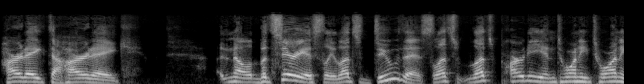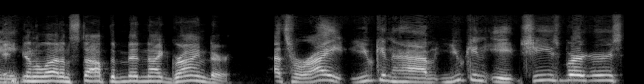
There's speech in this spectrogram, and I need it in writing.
Heartache to heartache. No, but seriously, let's do this. Let's let's party in 2020. Ain't gonna let them stop the midnight grinder. That's right. You can have you can eat cheeseburgers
